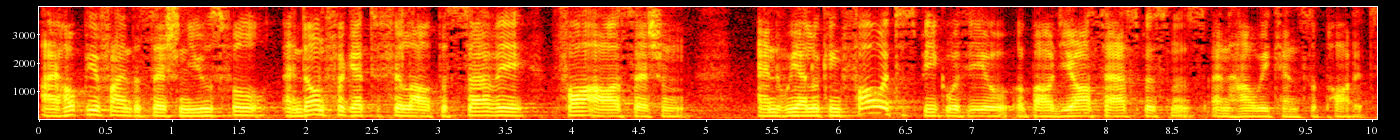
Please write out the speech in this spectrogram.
I hope you find the session useful and don't forget to fill out the survey for our session. And we are looking forward to speak with you about your SaaS business and how we can support it.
